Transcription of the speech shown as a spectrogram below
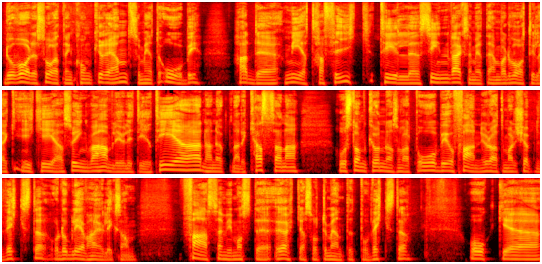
då var det så att en konkurrent som heter Åby hade mer trafik till sin verksamhet än vad det var till Ikea. Så Ingvar han blev lite irriterad, han öppnade kassarna hos de kunderna som varit på Åby och fann ju då att de hade köpt växter och då blev han ju liksom, fasen vi måste öka sortimentet på växter. Och eh,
